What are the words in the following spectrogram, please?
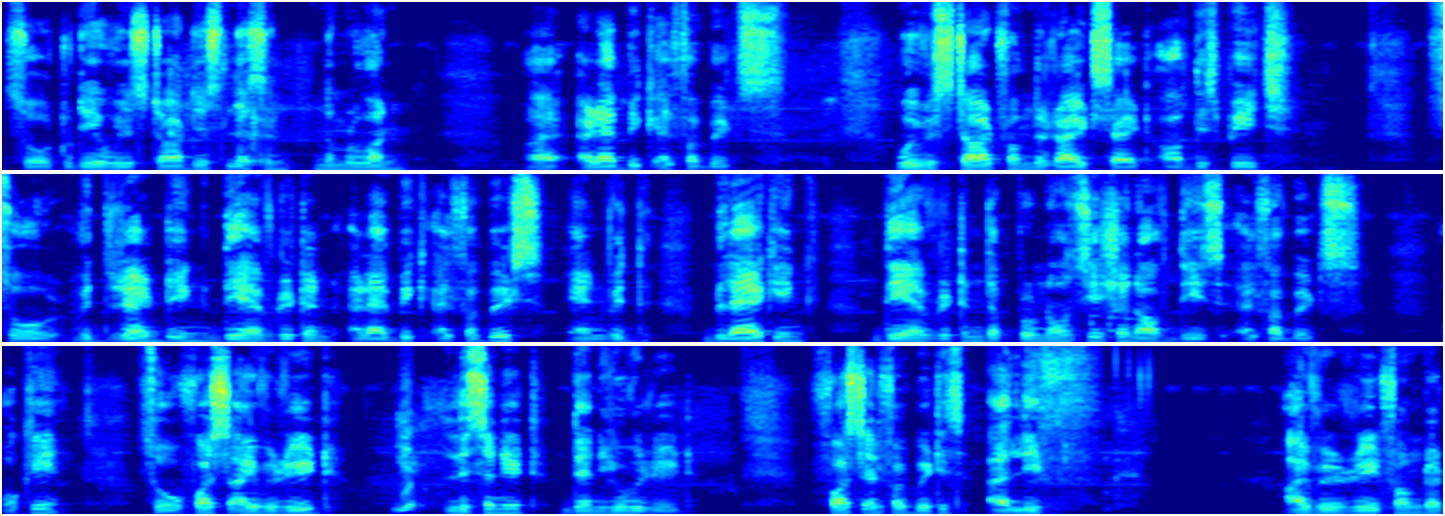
So today we will start this lesson number one uh, arabic alphabets. We will start from the right side of this page. So with red ink they have written arabic alphabets and with black ink they have written the pronunciation of these alphabets. Okay? So first i will read Yes. listen it then you will read. First alphabet is alif. I will read from the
